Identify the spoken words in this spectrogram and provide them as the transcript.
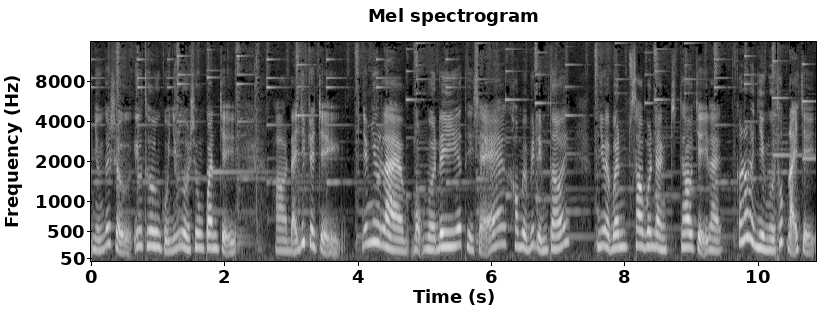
những cái sự yêu thương của những người xung quanh chị uh, đã giúp cho chị. Giống như là một người đi thì sẽ không bao biết điểm tới nhưng mà bên sau bên đằng sau chị là có rất là nhiều người thúc đẩy chị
